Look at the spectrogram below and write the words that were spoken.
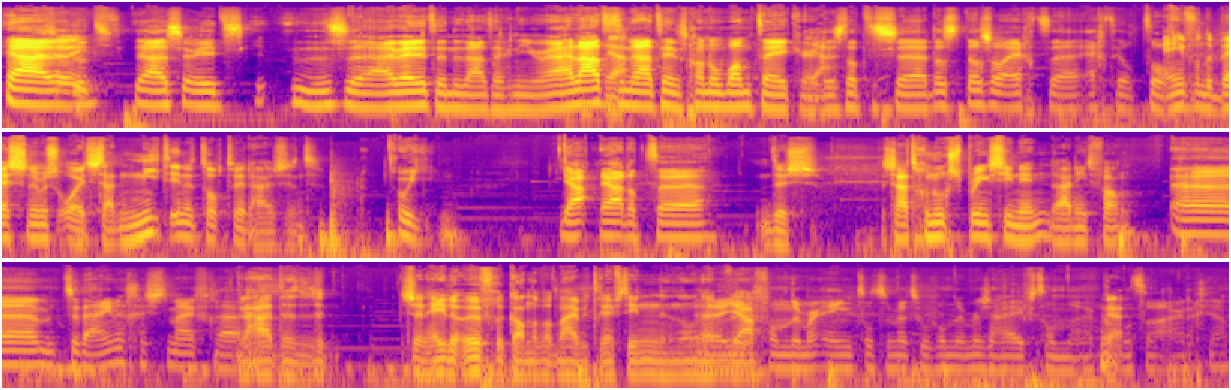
ja, ja, Zoiets. dat- ja, zoiets. Dus eh, hij weet het inderdaad even niet meer. Hij laat het Ja. inderdaad in. Het is gewoon een one-taker. Ja. Dus dat is, eh, dat, is, dat is wel echt, eh, echt heel tof. Een van de beste nummers ooit. Staat niet in de top 2000. Oei. Ja, ja dat... eh, Dus er staat genoeg Springsteen in, daar niet van. ehm, te weinig, als je het mij vraagt. Ja, de, de- zijn hele oeuvre kan er wat mij betreft in. En dan Eh, we- ja, van nummer 1 tot en met hoeveel nummers hij heeft, dan eh, kan Ja. wel aardig, ja.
